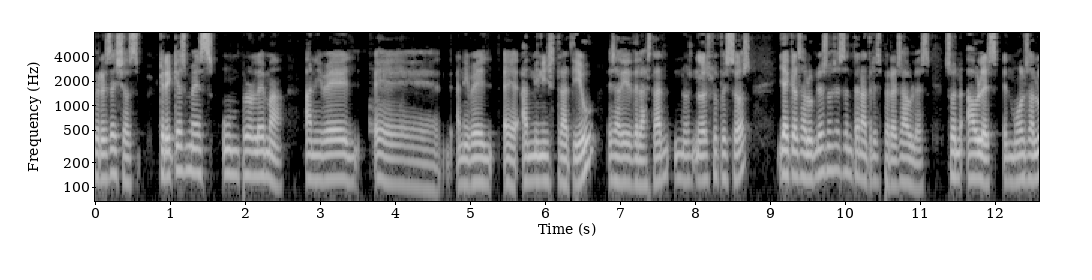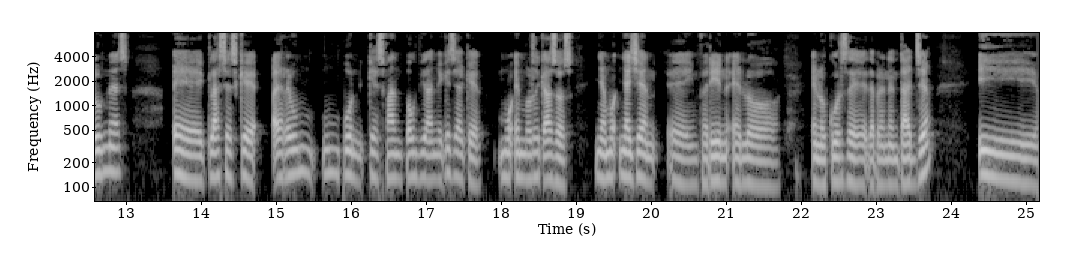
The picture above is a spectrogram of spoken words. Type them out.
però és això, crec que és més un problema a nivell, eh, a nivell eh, administratiu, és a dir, de l'Estat, no, no dels professors, ja que els alumnes no se senten atrets per les aules. Són aules en molts alumnes, eh, classes que arriba un, un punt que es fan poc dinàmiques, ja que en molts casos hi ha, hi ha gent eh, inferint en en lo curs d'aprenentatge i,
